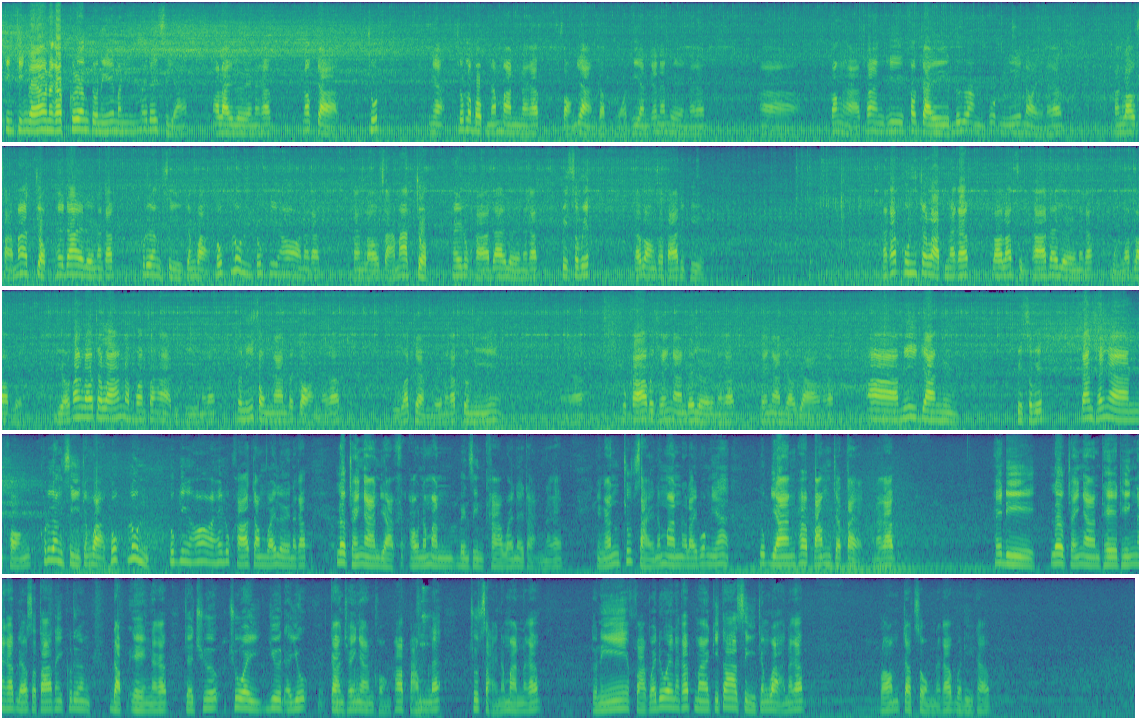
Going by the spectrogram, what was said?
จริง ๆ แล้วนะครับ เครื่องตัวนี้มันไม่ได้เสียอะไรเลยนะครับ นอกจากชุดเนี่ยชุดระบบน้ำมันนะครับสองอย่างกับหัวเทียนแค่นั้นเองนะครับต้องหาช่างที่เข้าใจเรื่องพวกนี้หน่อยนะครับ ทางเราสามารถจบให้ได้เลยนะครับ เครื่อง 4 จังหวะทุกรุ่นทุกยี่ห้อนะครับ ทางเราสามารถจบให้ลูกค้าได้เลยนะครับ ปิดสวิตช์แล้วลองสตาร์ทอีกที นะครับ คุณจลัดนะครับรอรับสินค้าได้เลยนะครับ หมุนรอบๆเลย เดี๋ยวทางเราจะล้างทำความสะอาดอีกทีนะครับ ตัวนี้ส่งงานไปก่อนนะครับถือว่าแจ่มเลยนะครับ ตัวนี้นะฮะลูกค้าไปใช้งานได้เลยนะครับ ใช้งานยาวๆนะครับอ่ามีอีกอย่างหนึ่งปิดสวิตช์การใช้งานของเครื่อง 4 จังหวะ ทุกรุ่น ทุกยี่ห้อให้ลูกค้าจำไว้เลยนะครับ เลิกใช้งานอยากเอาน้ำมันเบนซินคาไว้ในถังนะครับ อย่างนั้นชุดใส่น้ำมันอะไรพวกนี้ลูกยางผ้าปั๊มจะแตกนะครับ ให้ดีเลิกใช้งานเททิ้งนะครับ แล้วสตาร์ทให้เครื่องดับเองนะครับ จะช่วยช่วยยืดอายุการใช้งานของผ้าปั๊มและชุดสายน้ำมันนะครับ ตัวนี้ฝากไว้ด้วยนะครับมากีตาร์4จังหวะนะครับ พร้อมจัดส่งนะครับสวัสดีครับ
